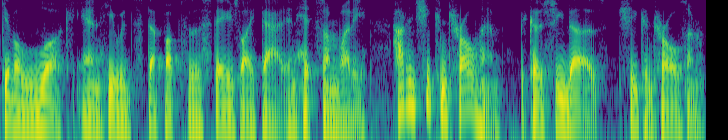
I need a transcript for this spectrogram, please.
give a look and he would step up to the stage like that and hit somebody? How did she control him? Because she does. She controls him.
